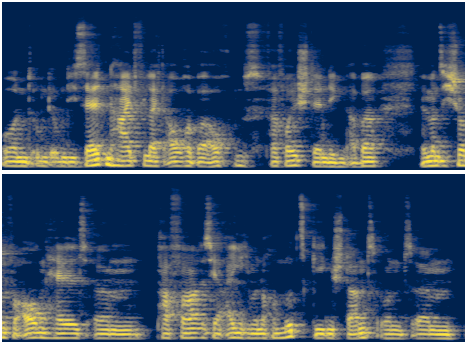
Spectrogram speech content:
Und um, um die Seltenheit vielleicht auch, aber auch ums Vervollständigen. Aber wenn man sich schon vor Augen hält, ähm, Parfum ist ja eigentlich immer noch ein Nutzgegenstand und ähm,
